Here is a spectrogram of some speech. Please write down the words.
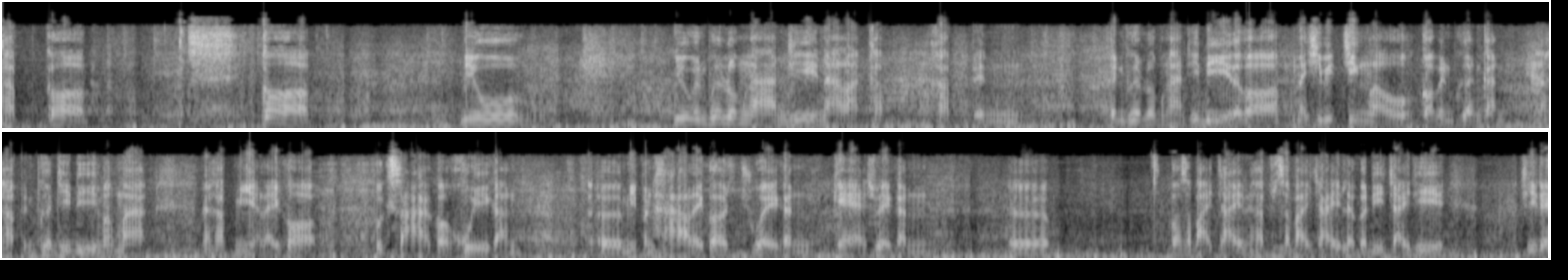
ครับก็ก็บิวบิวเป็นเพื่อนร่วมงานที่น่ารักครับครับ เป็นเป็นเพื่อนร่วมงานที่ดี แล้วก็ในชีวิตจริงเราก็เป็นเพื่อนกันนะครับ เป็นเพื่อนที่ดีมากๆ นะครับ มีอะไรก็ปรึกษาก็คุยกันเออมีปัญหาอะไรก็ช่วยกันแก้ช่วยกันเออก็สบายใจนะครับสบายใจแล้วก็ดีใจที่ที่ได้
